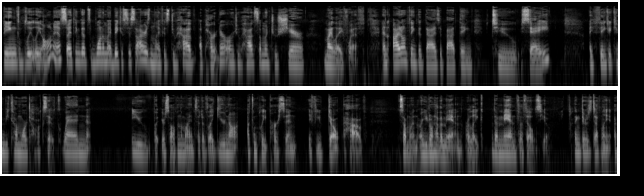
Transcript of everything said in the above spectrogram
being completely honest, I think that's one of my biggest desires in life is to have a partner or to have someone to share my life with. And I don't think that that is a bad thing to say. I think it can become more toxic when you put yourself in the mindset of like you're not a complete person if you don't have someone or you don't have a man or like the man fulfills you. I think there's definitely a,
